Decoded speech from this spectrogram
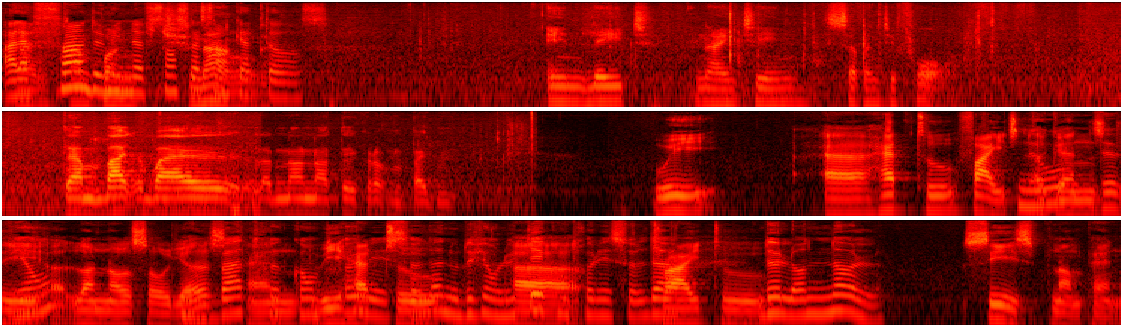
à la and fin de Kampong 1974 Chnang in late 1974. We uh, had to fight nous against the uh, soldiers and we had to devions lutter uh, contre les soldats try to de Lon-Nol. Seize Phnom Penh.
